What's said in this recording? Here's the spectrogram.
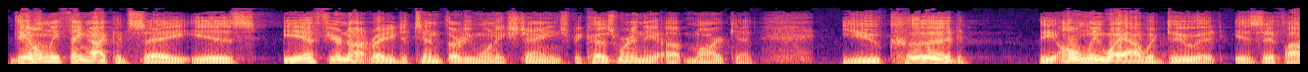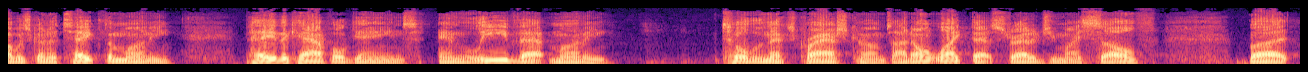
the only thing I could say is if you're not ready to 1031 exchange, because we're in the up market, you could. The only way I would do it is if I was going to take the money, pay the capital gains, and leave that money till the next crash comes. I don't like that strategy myself, but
